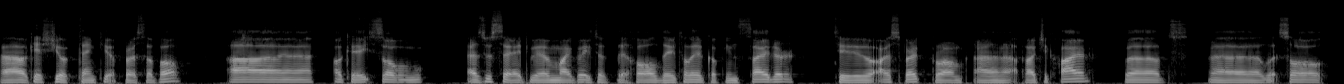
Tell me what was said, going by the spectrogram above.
Uh, okay, sure. Thank you, first of all. Uh, okay, so as you said, we have migrated the whole data lake of Insider to Iceberg from uh, Apache Hive. But uh, so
